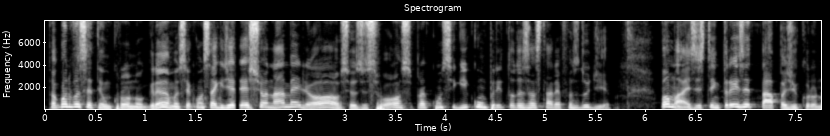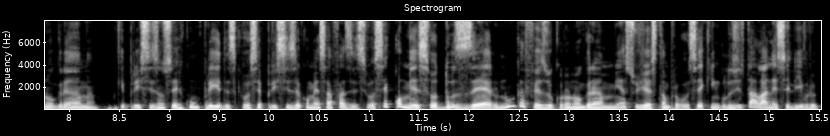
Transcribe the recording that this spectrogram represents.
Então, quando você tem um cronograma, você consegue direcionar melhor os seus esforços para conseguir cumprir todas as tarefas do dia. Vamos lá, existem três etapas de cronograma que precisam ser cumpridas, que você precisa começar a fazer. Se você começou do zero, nunca fez o cronograma, minha sugestão para você, que inclusive está lá nesse livro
